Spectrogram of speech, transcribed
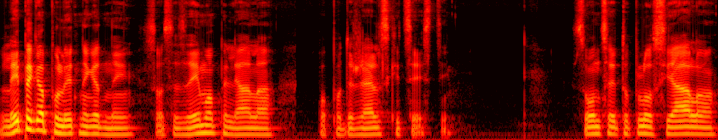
Lepega poletnega dne so se zajemo peljala po podeželski cesti. Sonce je toplo sijalo,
